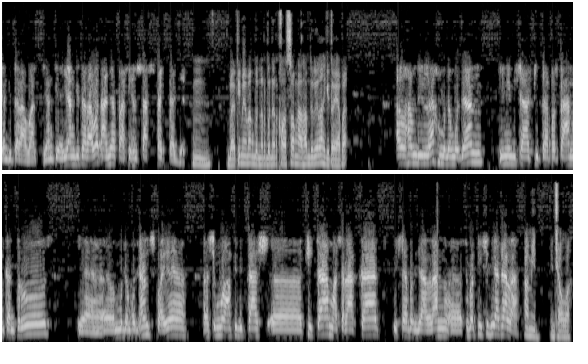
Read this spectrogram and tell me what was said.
yang kita rawat. Yang yang kita rawat hanya pasien suspek saja. Hmm. Berarti memang benar-benar kosong, alhamdulillah gitu ya Pak? Alhamdulillah, mudah-mudahan ini bisa kita pertahankan terus. Ya, eh, mudah-mudahan supaya uh, semua aktivitas uh, kita, masyarakat bisa berjalan seperti sedia kala. Amin, insya Allah.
